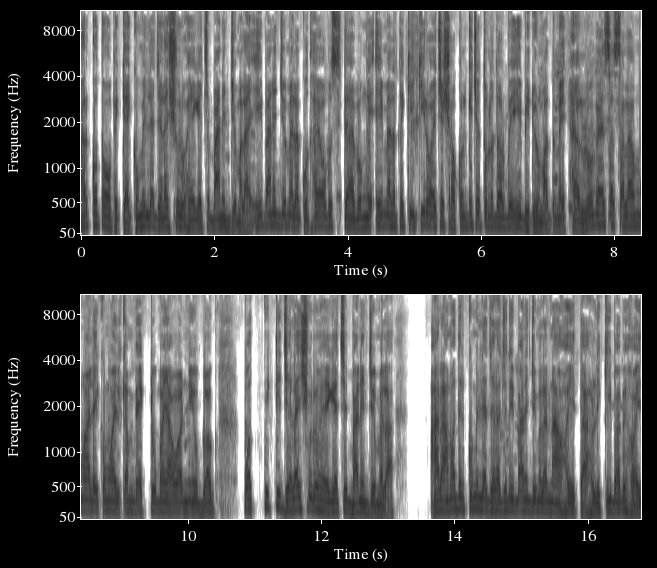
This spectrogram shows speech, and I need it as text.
আর কত অপেক্ষায়? কুমিল্লা জেলায় শুরু হয়ে গেছে বাণিজ্য মেলা। এই বাণিজ্য মেলা কোথায় অবস্থিত এবং এই মেলাতে কি কি রয়েছে? সকল কিছু তুলে ধরবে এই ভিডিওর মাধ্যমে। হ্যালো গাইস আসসালামু আলাইকুম welcome back to my our new blog প্রত্যেকটি জেলায় শুরু হয়ে গেছে বাণিজ্য মেলা। আর আমাদের কুমিল্লা জেলা যদি বাণিজ্য মেলা না হয়, তাহলে কীভাবে হয়?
